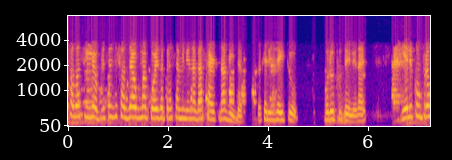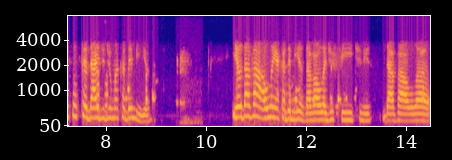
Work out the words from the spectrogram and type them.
falou assim: Meu, preciso fazer alguma coisa para essa menina dar certo na vida. Daquele jeito bruto dele, né? E ele comprou a sociedade de uma academia. E eu dava aula em academias, dava aula de fitness, dava aula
